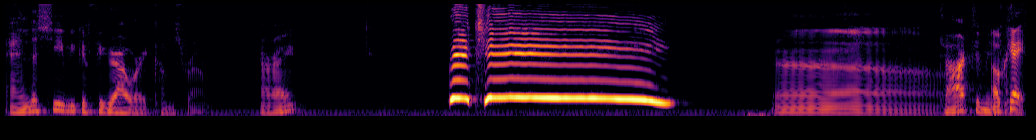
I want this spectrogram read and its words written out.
and let's see if you can figure out where it comes from. All right? Ritchie! Uh, talk to me. Okay.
